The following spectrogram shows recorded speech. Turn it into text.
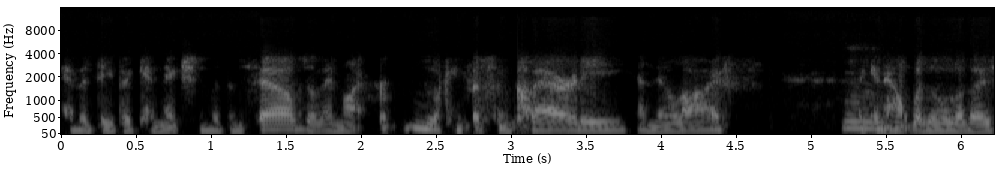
have a deeper connection with themselves, or they might be looking for some clarity in their life. Mm. It can help with all of those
